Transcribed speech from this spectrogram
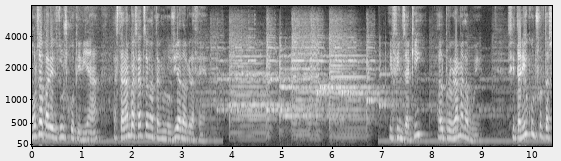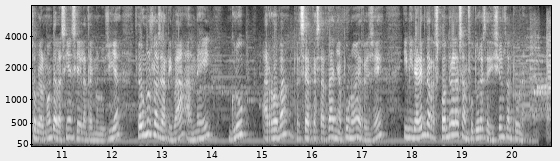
molts aparells d'ús quotidià estaran basats en la tecnologia del grafè. I fins aquí el programa d'avui. Si teniu consultes sobre el món de la ciència i la tecnologia, feu-nos-les arribar al mail grup arroba recercasardanya.org i mirarem de respondre-les en futures edicions del programa.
